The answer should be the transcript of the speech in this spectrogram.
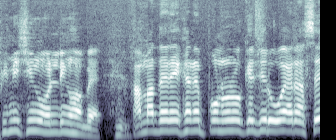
ফিনিশিং ওয়েল্ডিং হবে আমাদের এখানে পনেরো কেজির ওয়্যার আছে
